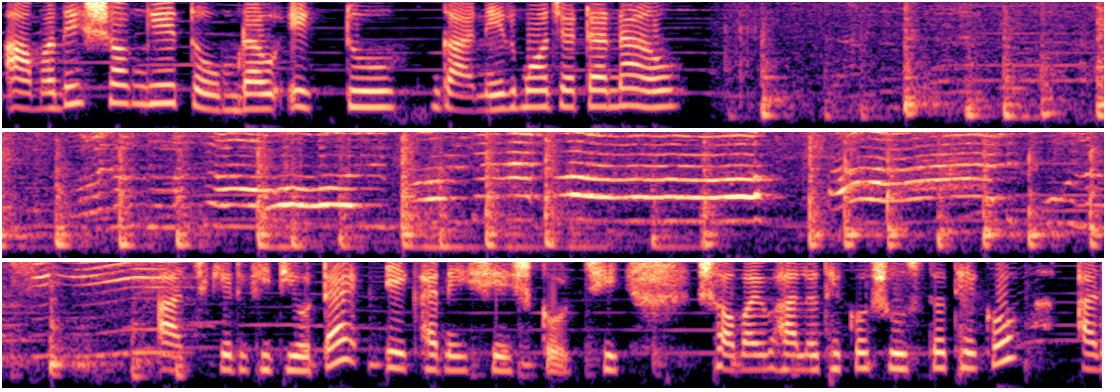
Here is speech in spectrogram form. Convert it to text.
আমাদের সঙ্গে তোমরাও একটু গানের মজাটা নাও। আজকের ভিডিওটা এখানেই শেষ করছি। সবাই ভালো থেকো, সুস্থ থেকো। আর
